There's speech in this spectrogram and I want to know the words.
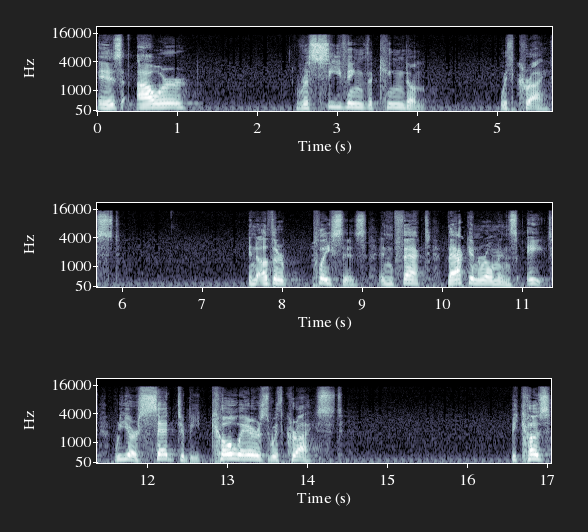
is our receiving the kingdom with Christ. In other places, in fact, back in Romans 8, we are said to be co heirs with Christ. Because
